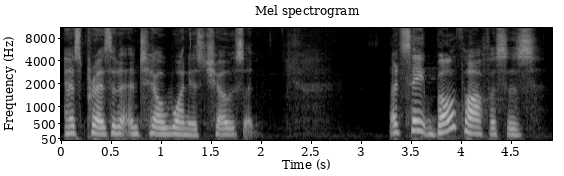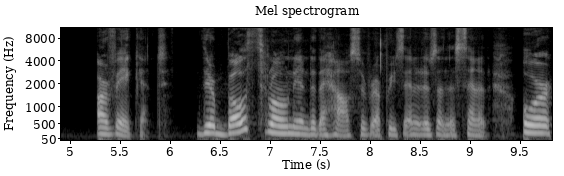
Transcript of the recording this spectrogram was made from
as president until one is chosen. Let's say both offices are vacant. They're both thrown into the House of Representatives and the Senate, or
